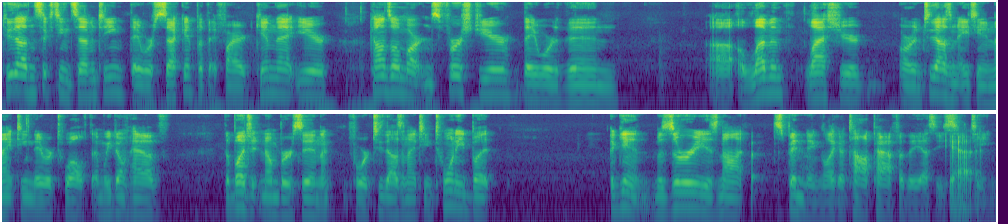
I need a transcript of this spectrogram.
2016-17, they were second, but they fired Kim that year. Cuonzo Martin's first year, they were then uh, 11th last year, or in 2018 and 19, they were 12th, and we don't have the budget numbers in for 2019-20, but again, Missouri is not spending like a top half of the SEC yeah, team.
